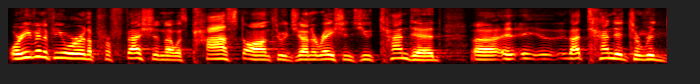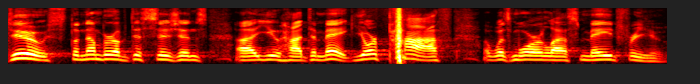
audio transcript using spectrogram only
or even if you were in a profession that was passed on through generations, you tended, uh, it, it, that tended to reduce the number of decisions uh, you had to make. Your path was more or less made for you.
